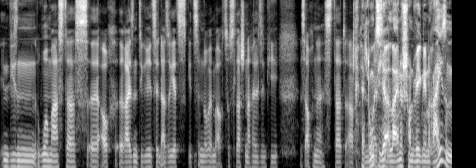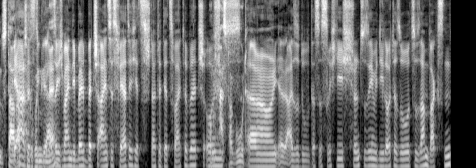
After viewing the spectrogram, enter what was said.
in diesen Ruhrmasters äh, auch Reisen integriert sind. Also jetzt geht's im November auch zu Slush nach Helsinki. Ist auch eine Start-up. Das lohnt sich ja alleine schon wegen den Reisen, Startup Ja, zu gründen. also ne? ich meine, die Ba- Batch 1 ist fertig, jetzt startet der zweite Batch. Und, Unfassbar gut. Äh, also du, das ist richtig schön zu sehen, wie die Leute so zusammenwachsen.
